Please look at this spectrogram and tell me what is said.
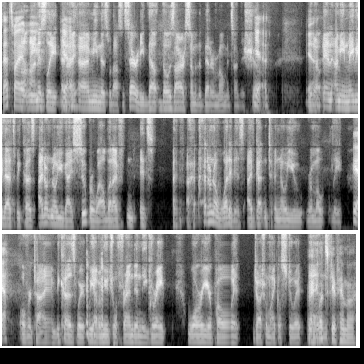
that's why Hon- we, Honestly, yeah. and I, I mean this without sincerity. Th- those are some of the better moments on this show. yeah. Yeah. You know, and I mean maybe that's because I don't know you guys super well, but I've it's I've, I don't know what it is. I've gotten to know you remotely yeah. over time because we're we have a mutual friend in the great warrior poet Joshua Michael Stewart. all right, And- let's give him a.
